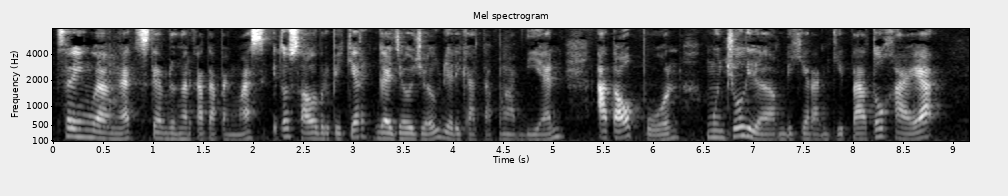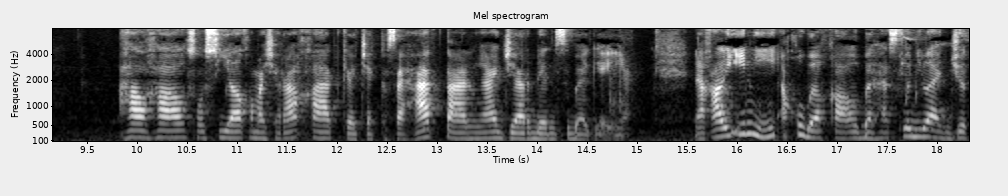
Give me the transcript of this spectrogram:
sering banget setiap dengar kata pengmas itu selalu berpikir gak jauh-jauh dari kata pengabdian ataupun muncul di dalam pikiran kita tuh kayak hal-hal sosial ke masyarakat, kayak cek kesehatan, ngajar, dan sebagainya. Nah kali ini aku bakal bahas lebih lanjut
